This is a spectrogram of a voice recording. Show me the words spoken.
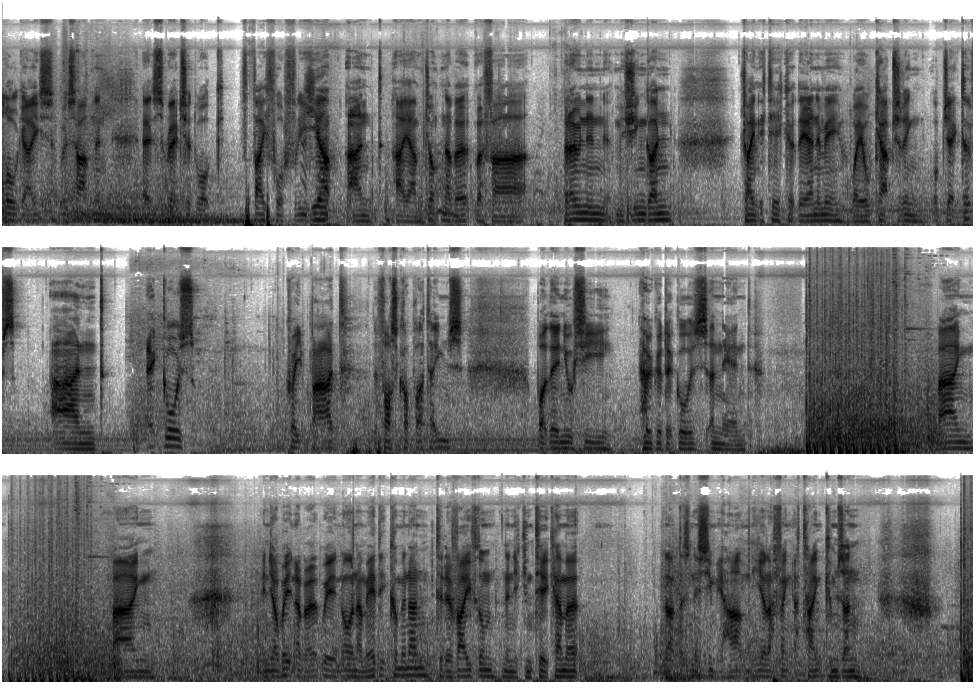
Hello guys, what's happening? It's Wretched Walk 543 here and I am jumping about with a Browning machine gun trying to take out the enemy while capturing objectives and it goes quite bad the first couple of times but then you'll see how good it goes in the end. Bang, bang, and you're waiting about waiting on a medic coming in to revive them, then you can take him out. That doesn't seem to happen here. I think a tank comes in.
